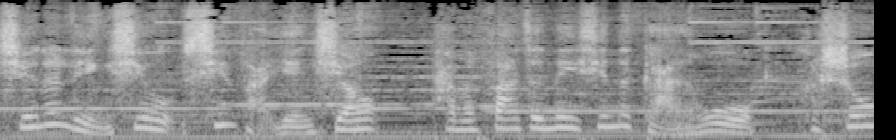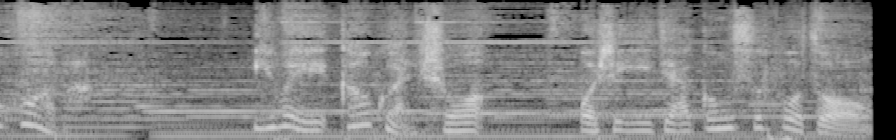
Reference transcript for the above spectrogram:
学了领袖心法营销，他们发自内心的感悟和收获吧。一位高管说：“我是一家公司副总，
